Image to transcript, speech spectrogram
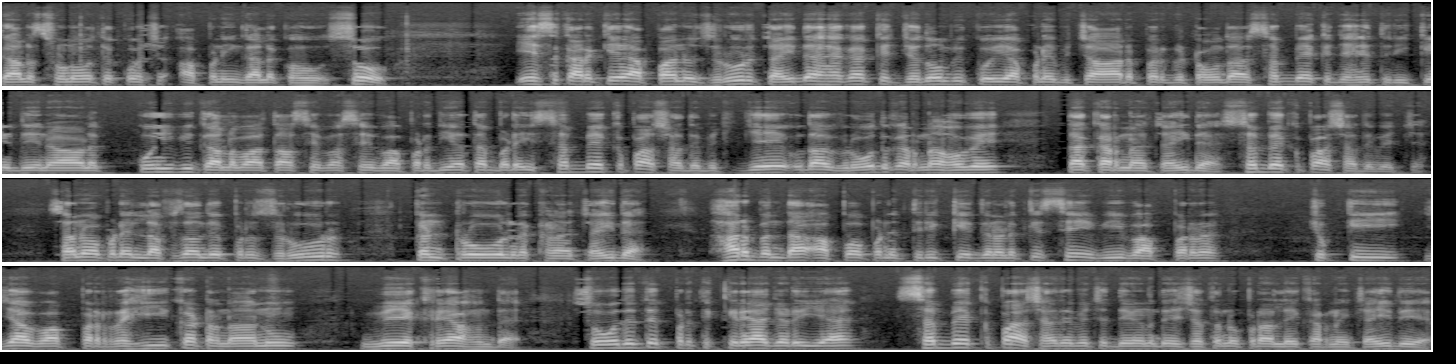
ਗੱਲ ਸੁਣੋ ਤੇ ਕੁਝ ਆਪਣੀ ਗੱਲ ਕਹੋ। ਸੋ, ਇਸ ਕਰਕੇ ਆਪਾਂ ਨੂੰ ਜ਼ਰੂਰ ਚਾਹੀਦਾ ਹੈਗਾ ਕਿ ਜਦੋਂ ਵੀ ਕੋਈ ਆਪਣੇ ਵਿਚਾਰ ਪ੍ਰਗਟਾਉਂਦਾ, ਸੱਭਿਅਕ ਜਿਹੇ ਤਰੀਕੇ ਦੇ ਨਾਲ ਕੋਈ ਵੀ ਗੱਲਬਾਤ ਆਸੇ-ਪਾਸੇ ਵਾਪਰਦੀ ਹੈ ਤਾਂ ਬੜੀ ਸੱਭਿਅਕ ਭਾਸ਼ਾ ਦੇ ਵਿੱਚ, ਜੇ ਉਹਦਾ ਵਿਰੋਧ ਕਰਨਾ ਹੋਵੇ, ਤਾਂ ਕਰਨਾ ਚਾਹੀਦਾ ਸੱਭਿਅਕ ਭਾਸ਼ਾ ਦੇ ਵਿੱਚ। ਸਾਨੂੰ ਆਪਣੇ ਲਫ਼ਜ਼ਾਂ ਦੇ ਉੱਪਰ ਜ਼ਰੂਰ ਕੰਟਰੋਲ ਰੱਖਣਾ ਚਾਹੀਦਾ ਹਰ ਬੰਦਾ ਆਪੋ ਆਪਣੇ ਤਰੀਕੇ ਦੇ ਨਾਲ ਕਿਸੇ ਵੀ ਵਾਪਰ ਚੁੱਕੀ ਜਾਂ ਵਾਪਰ ਰਹੀ ਘਟਨਾ ਨੂੰ ਵੇਖ ਰਿਹਾ ਹੁੰਦਾ ਸੋ ਉਹਦੇ ਤੇ ਪ੍ਰਤੀਕਿਰਿਆ ਜਿਹੜੀ ਹੈ ਸੱਭਿਅਕ ਭਾਸ਼ਾ ਦੇ ਵਿੱਚ ਦੇਣ ਦੇ ਯਤਨ ਉਪਰਾਲੇ ਕਰਨੇ ਚਾਹੀਦੇ ਆ।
